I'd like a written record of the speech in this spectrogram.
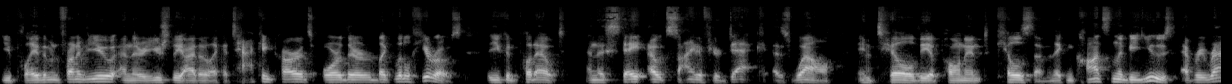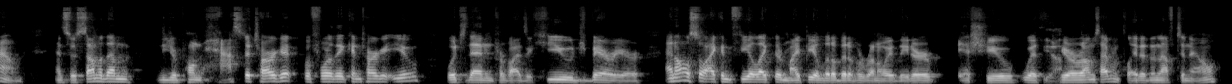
you play them in front of you, and they're usually either like attacking cards or they're like little heroes that you can put out, and they stay outside of your deck as well until the opponent kills them. And they can constantly be used every round. And so some of them your opponent has to target before they can target you, which then provides a huge barrier. And also, I can feel like there might be a little bit of a runaway leader issue with Yeah. Hero Realms. I haven't played it enough to know,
